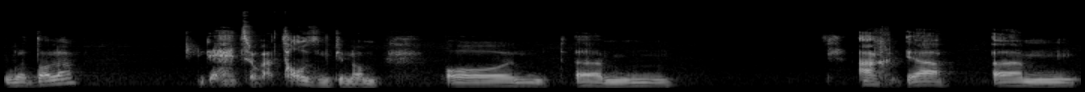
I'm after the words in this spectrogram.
oder Dollar. Der hätte sogar 1.000 genommen. Und ähm, ach ja, ähm,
